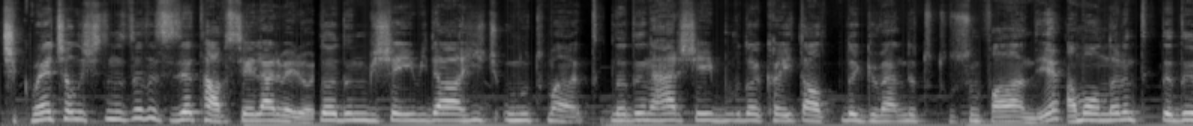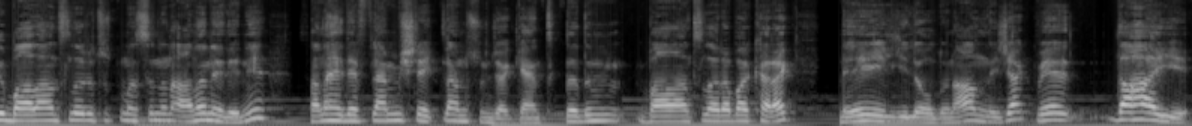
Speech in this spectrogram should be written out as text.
Çıkmaya çalıştığınızda da size tavsiyeler veriyor. Tıkladığın bir şeyi bir daha hiç unutma. Tıkladığın her şey burada kayıt altında güvende tutulsun falan diye. Ama onların tıkladığı bağlantıları tutmasının ana nedeni sana hedeflenmiş reklam sunacak. Yani tıkladığın bağlantılara bakarak neye ilgili olduğunu anlayacak ve daha iyi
